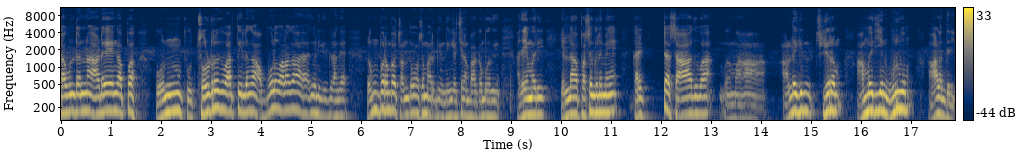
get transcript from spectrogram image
சவுண்டன்னா எங்கள் அப்பா. ஒன்றும் சொல்கிறதுக்கு வார்த்தை இல்லைங்க. அவ்வளோ அழகாக இது பண்ணி இருக்கிறாங்க. ரொம்ப ரொம்ப சந்தோஷமாக இருக்குது இந்த நிகழ்ச்சியெல்லாம் பார்க்கும்போது. அதே மாதிரி எல்லா பசங்களுமே கரெக்டாக சாதுவாக அழகின் சிகரம் அமைதியின் உருவம் ஆலந்தளி.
